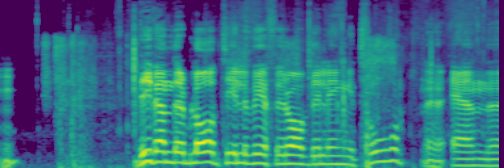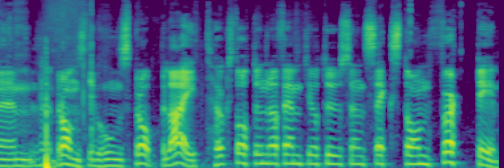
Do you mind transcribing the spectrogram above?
Mm. Vi vänder blad till V4 avdelning 2. Eh, en eh, bronsdivisionspropp light. Högst 850 000 1640.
